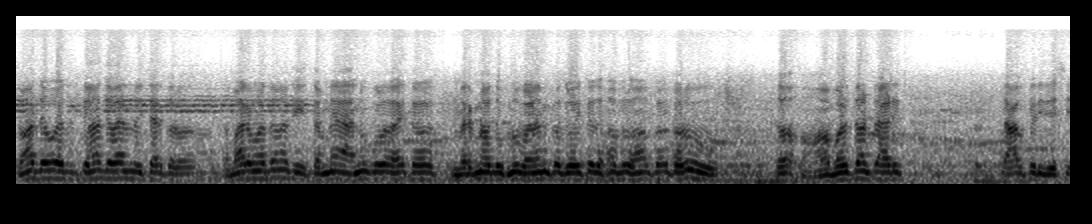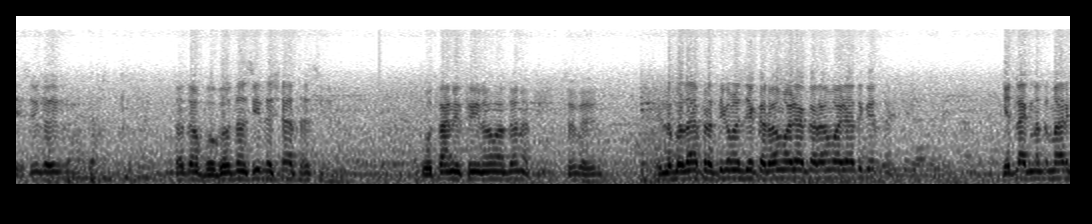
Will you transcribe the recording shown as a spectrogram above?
ત્યાં જવું ત્યાં જવાનો વિચાર કરો. અમારે માં તો નથી. તમને અનુકૂળ હોય તો નર્કના દુઃખનું વર્ણન જોઈ તો કરું તો સાંભળતા ટાળી તાવ ચડી જશે. શું કહ્યું? તો તો ભોગવતા સી દશા થશે? પોતાની સ્ત્રીનો વાંધો નથી. શું કહ્યું? એટલે બધા પ્રતિક્રમણ જે કરવા માંડ્યા કરવા માંડ્યા તો કે કેટલાક ને તો મારે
